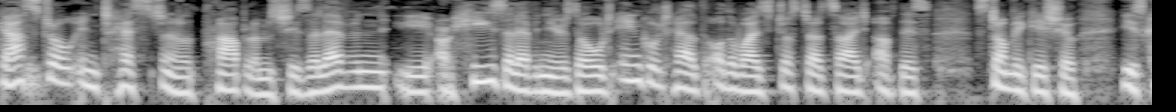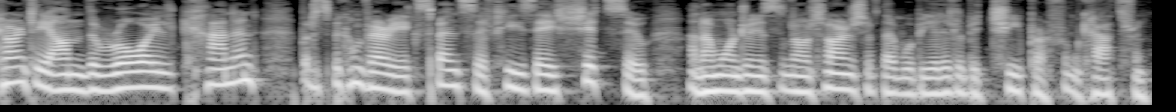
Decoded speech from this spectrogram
gastrointestinal problems. She's 11, or he's 11 years old, in good health, otherwise just outside of this stomach issue. He's currently on the Royal Canin, but it's become very expensive. He's a Shih Tzu, and I'm wondering is an alternative that would be a little bit cheaper from Catherine.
